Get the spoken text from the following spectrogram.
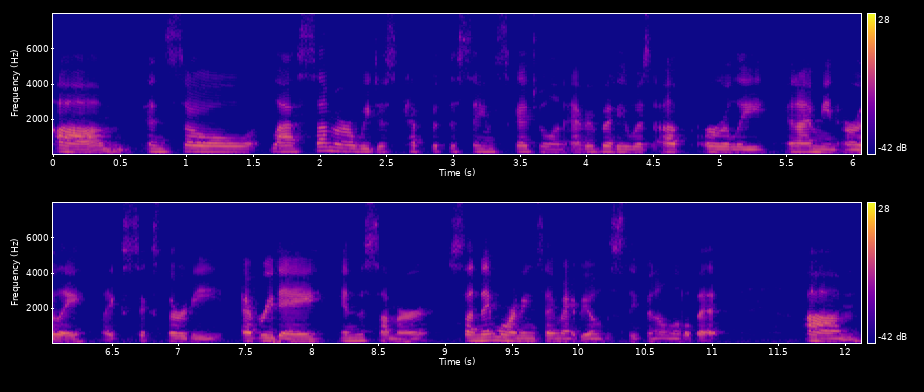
Um, and so last summer we just kept with the same schedule and everybody was up early. And I mean early, like 6:30 every day in the summer. Sunday mornings I might be able to sleep in a little bit. Um,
